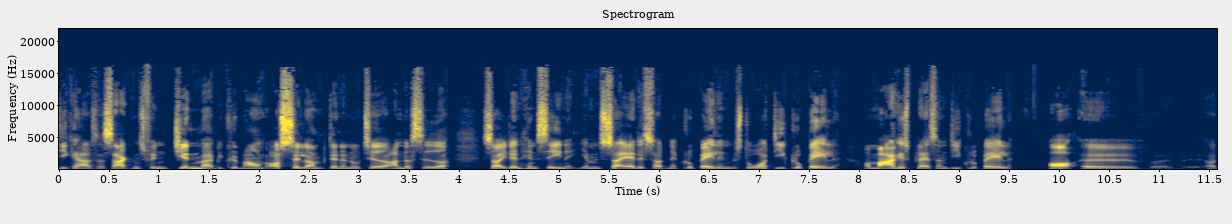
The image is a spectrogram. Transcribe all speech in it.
de kan altså sagtens finde Genmap i København, også selvom den er noteret andre steder. Så i den henseende, jamen så er det sådan, at globale investorer, de er globale, og markedspladserne, de er globale, og, øh, og,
